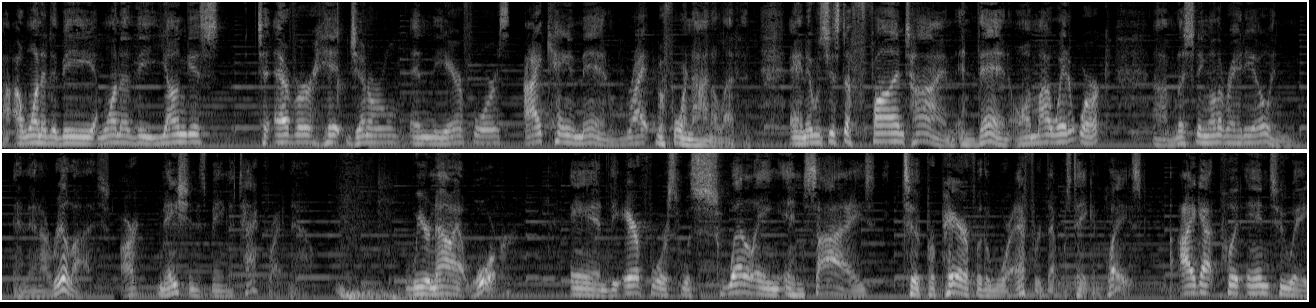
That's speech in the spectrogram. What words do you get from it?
I wanted to be one of the youngest to ever hit general in the Air Force. I came in right before 9 11, and it was just a fun time. And then on my way to work, I'm listening on the radio, and, and then I realized our nation is being attacked right now. We are now at war, and the Air Force was swelling in size to prepare for the war effort that was taking place. I got put into a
